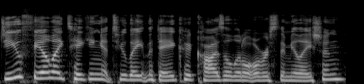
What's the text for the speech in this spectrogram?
Do you feel like taking it too late in the day could cause a little overstimulation?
